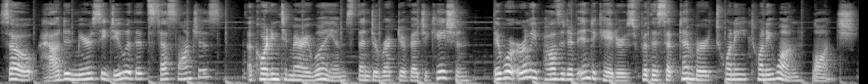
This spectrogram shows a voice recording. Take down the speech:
So, how did Mirasee do with its test launches? According to Mary Williams, then Director of Education, there were early positive indicators for the September 2021 launch.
